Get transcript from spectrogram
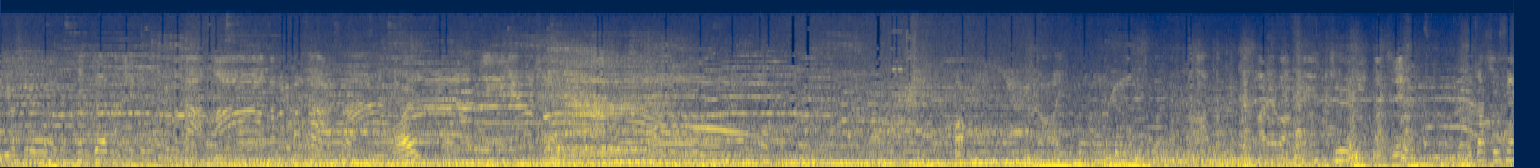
ああましたはい。民たち昔船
